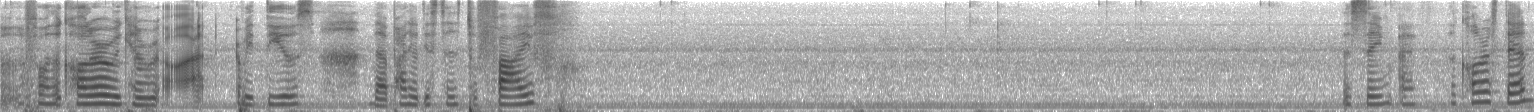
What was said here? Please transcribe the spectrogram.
Uh, for the collar, we can re uh, reduce the particle distance to 5. The same as the collar stand.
